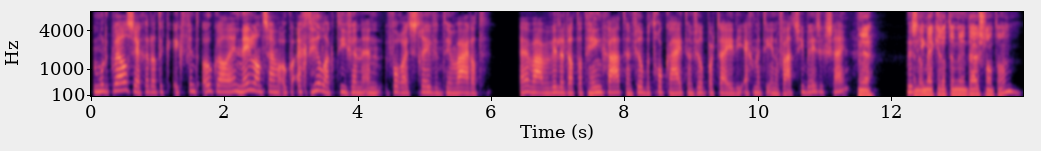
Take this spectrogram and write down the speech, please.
moet ik wel zeggen dat ik, ik vind ook wel, in Nederland zijn we ook wel echt heel actief en, en vooruitstrevend in waar dat Hè, waar we willen dat dat heen gaat. En veel betrokkenheid en veel partijen die echt met die innovatie bezig zijn. Ja. Dus en dan ik, merk je dat in, Duitsland dan?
